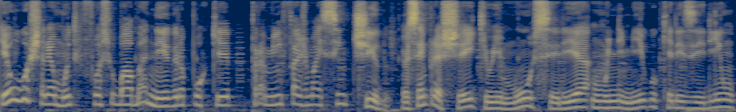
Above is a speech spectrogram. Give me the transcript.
eu gostaria muito que fosse o Barba Negra, porque para mim faz mais sentido. Eu sempre achei que o Imu seria um inimigo que eles iriam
